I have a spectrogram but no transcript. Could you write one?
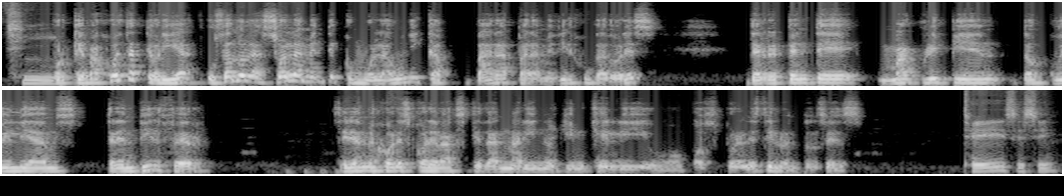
Sí. Porque bajo esta teoría, usándola solamente como la única vara para medir jugadores, de repente Mark Ripien, Doug Williams, Trent Dilfer serían mejores corebacks que Dan Marino, Jim Kelly o cosas por el estilo. Entonces. Sí, sí, sí.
